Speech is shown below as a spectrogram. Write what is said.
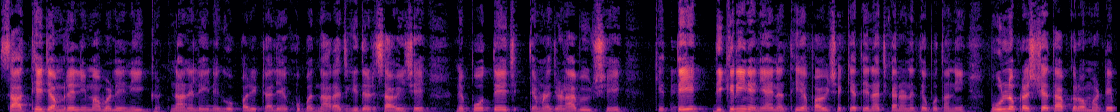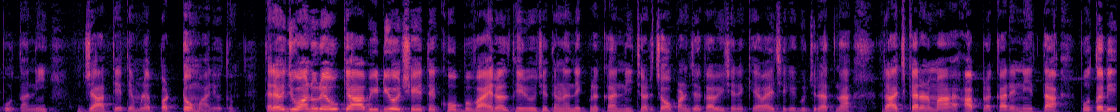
સાથે જ અમરેલીમાં બનેલી ઘટનાને લઈને ગોપાલ ઇટાલિયાએ ખૂબ જ નારાજગી દર્શાવી છે અને પોતે જ તેમણે જણાવ્યું છે કે તે દીકરીને ન્યાય નથી અપાવી શક્યા. તેના જ કારણે તે પોતાની ભૂલનો પ્રશ્ચાતાપ કરવા માટે પોતાની જાતે તેમણે પટ્ટો માર્યો હતો. ત્યારે હવે જોવાનું રહ્યું કે આ વીડિયો છે તે ખૂબ વાયરલ થઈ રહ્યો છે. તેણે અનેક પ્રકારની ચર્ચાઓ પણ જગાવી છે અને કહેવાય છે કે ગુજરાતના રાજકારણમાં આ પ્રકારે નેતા પોતાની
